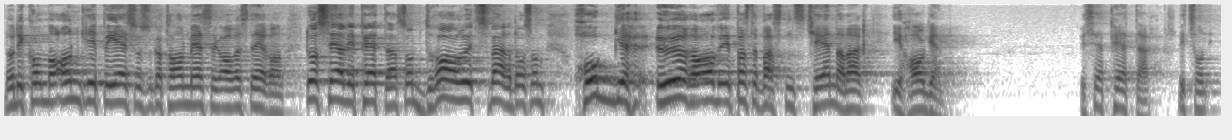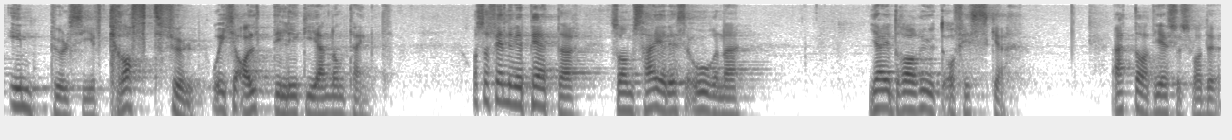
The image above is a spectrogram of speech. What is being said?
Når de kommer og angriper Jesus og skal ta han med seg og arrestere han. Da ser vi Peter som drar ut sverd og som hogger øret av yppersteprestens tjener der i hagen. Vi ser Peter litt sånn impulsivt, kraftfull og ikke alltid like gjennomtenkt. Og så finner vi Peter som sier disse ordene 'Jeg drar ut og fisker' etter at Jesus var død.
